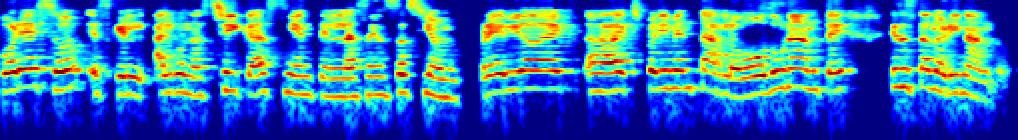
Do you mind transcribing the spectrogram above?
Por eso es que algunas chicas sienten la sensación previo a, experimentarlo o durante que se están orinando.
